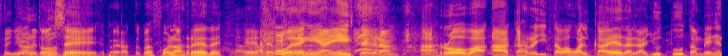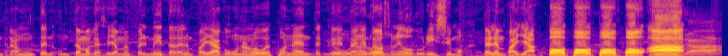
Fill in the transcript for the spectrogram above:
Señor, entonces, espérate que fue las redes. Eh, te pueden ir a Instagram, arroba a carrellita bajo al Qaeda, la YouTube también. Entrenamos un, te- un tema que se llama Enfermita, denle para allá con una nueva exponente que Luna, está en Estados Luna. Unidos, durísimo. Denle para allá. Po, po, po, po. Ah.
